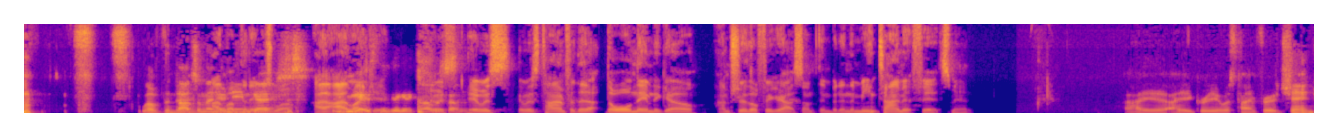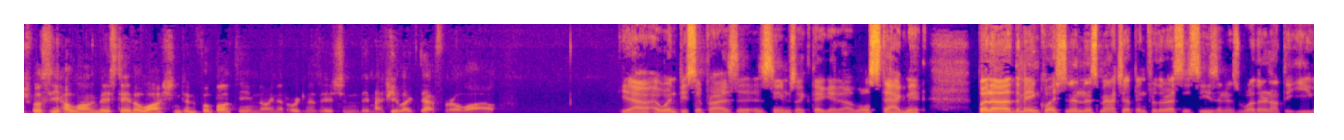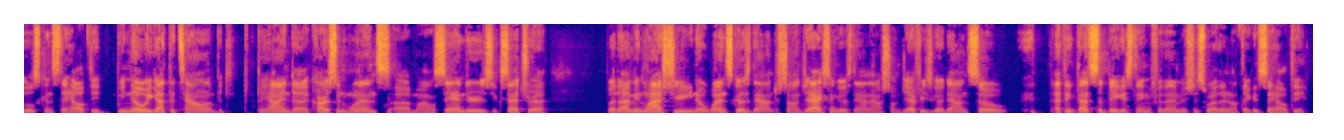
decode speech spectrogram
love the name. Thoughts on the new I love name, the name guys? as well. I, I like it. It was, it was it was time for the the old name to go. I'm sure they'll figure out something, but in the meantime, it fits, man. I I agree. It was time for a change. We'll see how long they stay the Washington football team. Knowing that organization, they might be like that for a while. Yeah, I wouldn't be surprised. It, seems like they get a little stagnant. But uh, the main question in this matchup and for the rest of the season is whether or not the Eagles can stay healthy. We know we got the talent behind uh, Carson Wentz, uh, Miles Sanders, etc. But I mean, last year, you know, Wentz goes down, DeSean Jackson goes down, Alshon Jeffries go down. So I think that's the biggest thing for them is just whether or not they can stay healthy.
